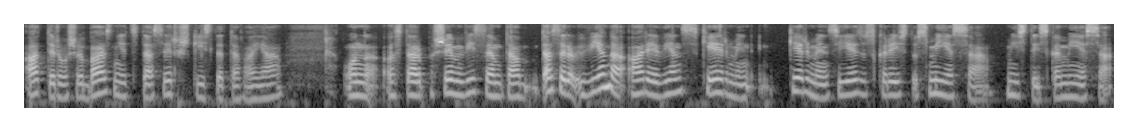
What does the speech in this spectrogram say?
attiroša baznīca, tas ir šķīstatava, jā. Un starp šiem visiem tā, tas ir viena arī viens ķermen, ķermens Jēzus Kristus miesā, mistiska miesā.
